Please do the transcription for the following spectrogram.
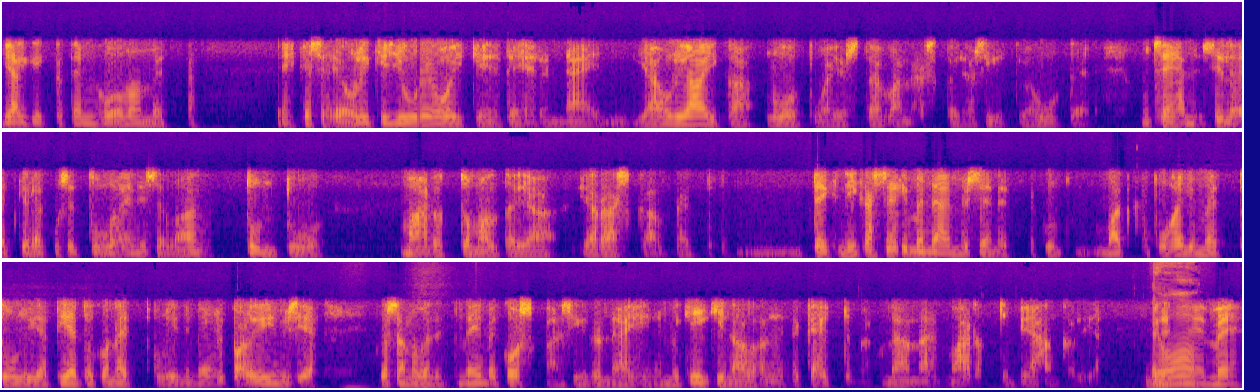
jälkikäteen, niin huomaamme, että ehkä se olikin juuri oikein tehdä näin. Ja oli aika luopua jostain vanhasta ja siirtyä uuteen. Mutta sehän sillä hetkellä, kun se tulee, niin se vaan tuntuu mahdottomalta ja, ja raskaalta. Et tekniikassakin me näemme sen, että kun matkapuhelimet tuli ja tietokoneet tuli, niin meillä oli paljon ihmisiä, jotka sanovat, että me emme koskaan siirry näihin, emme ikinä ala niitä käyttämään, kun nämä on näin mahdottomia hankalia. Ja nyt me emme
